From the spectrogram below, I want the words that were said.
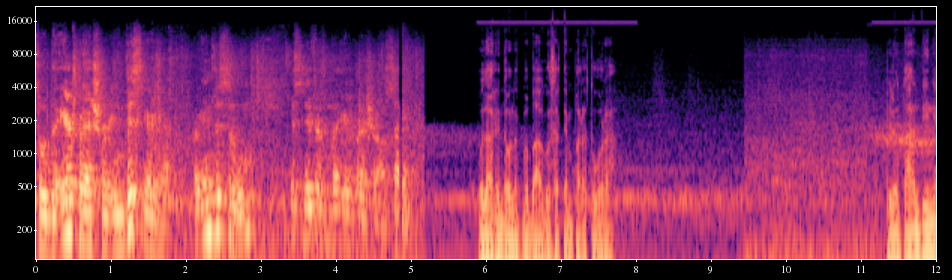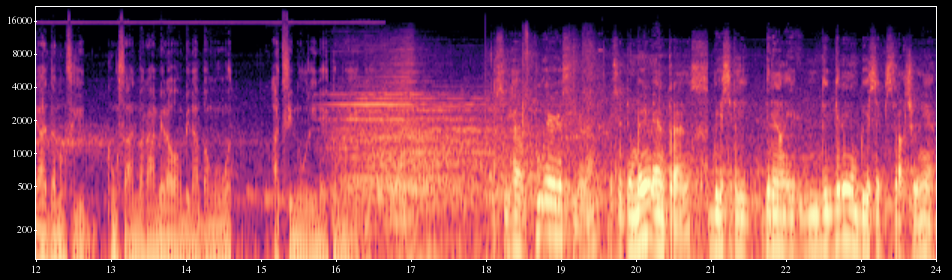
so the air pressure in this area or in this room is different from the air pressure outside. Wala rin daw nagbabago sa temperatura. Pinuntahan din ni Adam ang silid kung saan marami raw ang binabangungot at sinuri niya itong maigi. So we have two areas here. Kasi ito yung main entrance. Basically, ganun ang, ganun yung basic structure niya.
